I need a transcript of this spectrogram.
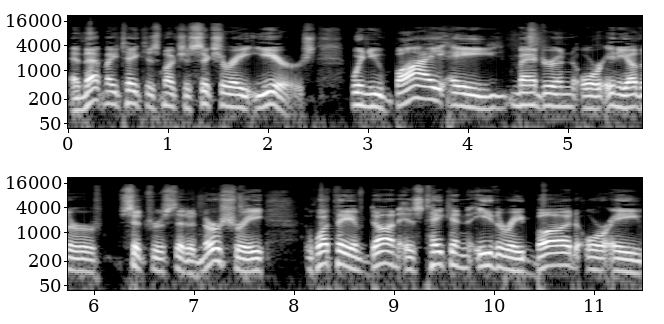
and that may take as much as six or eight years. When you buy a mandarin or any other citrus at a nursery, what they have done is taken either a bud or a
